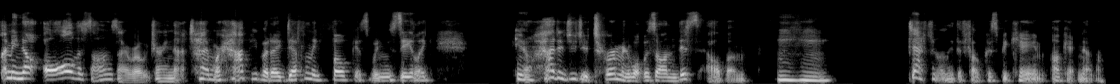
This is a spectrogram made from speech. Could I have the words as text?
I mean, not all the songs I wrote during that time were happy, but I definitely focused when you say like, you know, how did you determine what was on this album? Mm-hmm. Definitely, the focus became okay. No,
